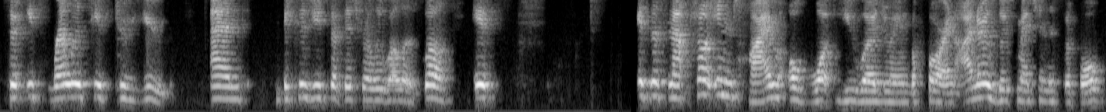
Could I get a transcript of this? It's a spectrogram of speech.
So it's relative to you. And because you said this really well as well, it's it's a snapshot in time of what you were doing before. And I know Luke mentioned this before.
